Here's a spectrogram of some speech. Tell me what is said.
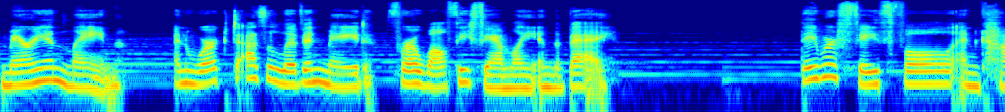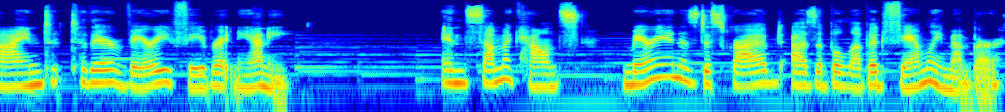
Marion Lane and worked as a live in maid for a wealthy family in the Bay. They were faithful and kind to their very favorite nanny. In some accounts, Marion is described as a beloved family member.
